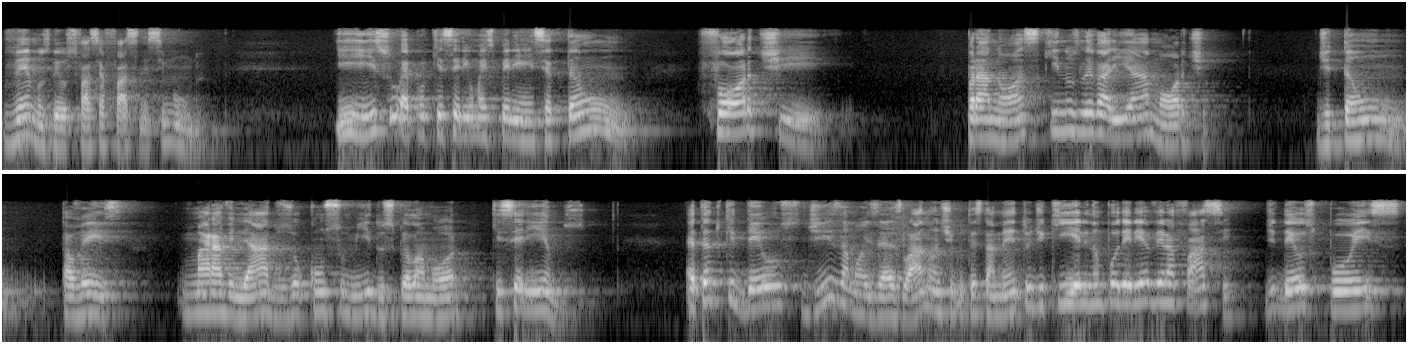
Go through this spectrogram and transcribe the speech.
vemos Deus face a face nesse mundo. E isso é porque seria uma experiência tão forte para nós que nos levaria à morte, de tão, talvez, maravilhados ou consumidos pelo amor que seríamos. É tanto que Deus diz a Moisés lá no Antigo Testamento de que ele não poderia ver a face de Deus, pois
